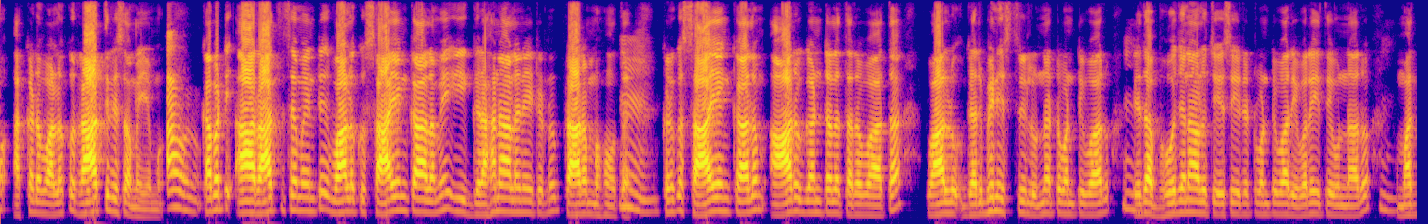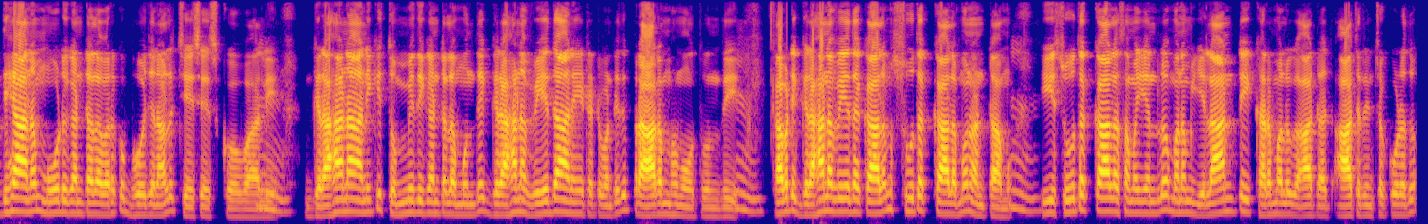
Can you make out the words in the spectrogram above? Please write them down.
ఉదయకాలము అక్కడ వాళ్ళకు రాత్రి సమయము కాబట్టి ఆ రాత్రి సమయం అంటే వాళ్ళకు సాయంకాలమే ఈ గ్రహణాలు అనేటటువంటి ప్రారంభమవుతాయి. కనుక సాయంకాలం ఆరు గంటల తర్వాత వాళ్ళు గర్భిణీ స్త్రీలు ఉన్నటువంటి వారు. లేదా భోజనాలు చేసేటటువంటి వారు ఎవరైతే ఉన్నారో. మధ్యాహ్నం మూడు గంటల వరకు భోజనాలు చేసేసుకోవాలి. గ్రహణానికి తొమ్మిది గంటల ముందే గ్రహణ వేద అనేటటువంటిది ప్రారంభమవుతుంది. కాబట్టి గ్రహణ వేద కాలం సూతక కాలము అని అంటాము. ఈ సూతకాల సమయంలో మనం ఎలాంటి కర్మలు ఆచ- ఆచరించకూడదు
